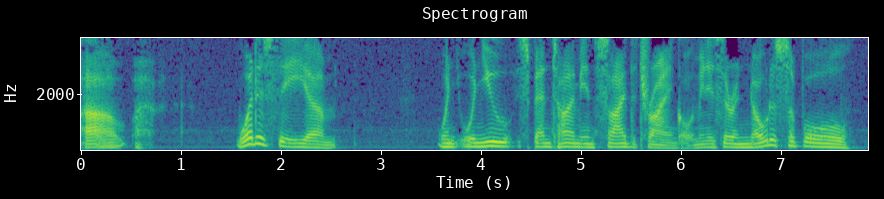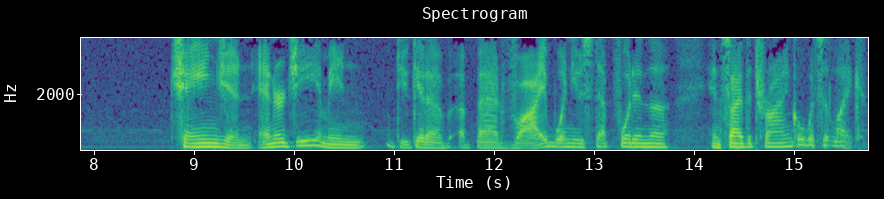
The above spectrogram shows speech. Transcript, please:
Um, what is the um, when when you spend time inside the triangle? I mean, is there a noticeable change in energy? I mean, do you get a, a bad vibe when you step foot in the inside the triangle? What's it like?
